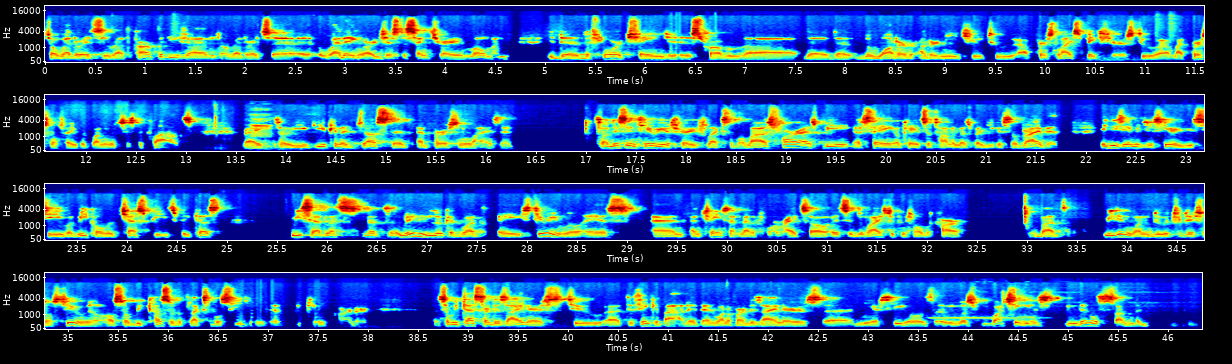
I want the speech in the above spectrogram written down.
So whether it's a red carpet event or whether it's a wedding or just a sanctuary moment, the, the floor changes from uh, the, the, the water underneath you to uh, personalized pictures to uh, my personal favorite one, which is the clouds, right? Mm. So you, you can adjust it and personalize it. So this interior is very flexible. Now, as far as being as saying, okay, it's autonomous, but you can still drive it. In these images here, you see what we call the chess piece because we said let's let's really look at what a steering wheel is and and change that metaphor, right? So it's a device to control the car, but we didn't want to do a traditional steering wheel, also because of the flexible seating that became harder. So we test our designers to uh, to think about it, and one of our designers, uh, Near Seagulls, uh, was watching his little son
